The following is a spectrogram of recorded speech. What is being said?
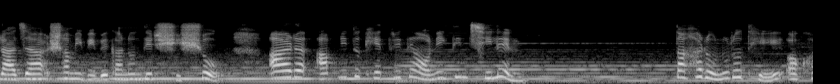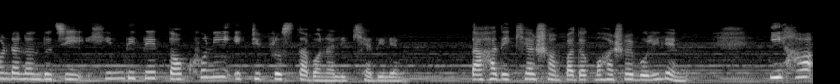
রাজা স্বামী বিবেকানন্দের শিষ্য, আর আপনি তো ক্ষেত্রীতে অনেকদিন ছিলেন তাহার অনুরোধে অখণ্ডানন্দজি হিন্দিতে তখনই একটি প্রস্তাবনা লিখিয়া দিলেন। তাহা দেখিয়া সম্পাদক মহাশয় বলিলেন, ইহা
